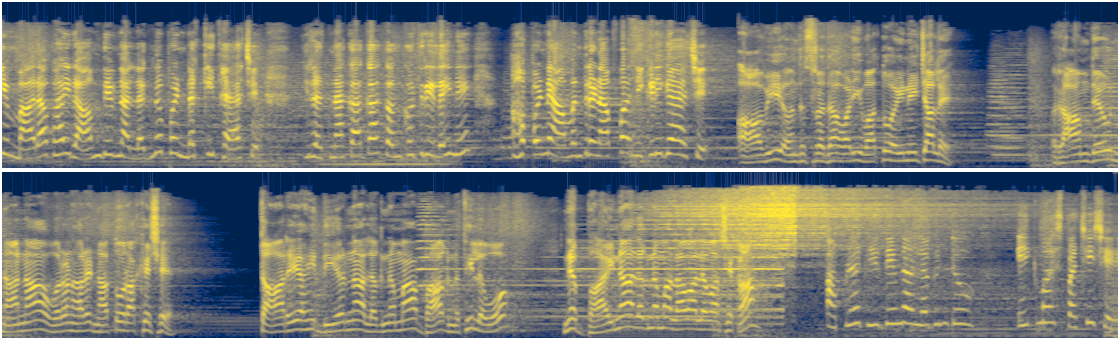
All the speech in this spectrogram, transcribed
કે મારા ભાઈ રામદેવના લગ્ન પણ નક્કી થયા છે. રત્ના કાકા કંકોત્રી લઈને આપણને આમંત્રણ આપવા નીકળી ગયા છે. આવી અંધશ્રદ્ધાવાળી વાતો અહીં નહીં ચાલે. રામદેવ નાના વરણહારે નાતો રાખે છે. તારે અહીં દિયરના લગ્નમાં ભાગ નથી લેવો. ને ભાઈના લગ્નમાં લાવા લેવા છે કા? આપણા ધીરદેવના લગ્ન તો એક માસ પછી છે.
